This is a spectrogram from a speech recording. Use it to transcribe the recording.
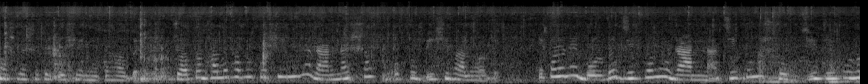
মশলার সাথে কষিয়ে নিতে হবে। যত ভালোভাবে কষিয়ে নিলে রান্নার স্বাদ অত বেশি ভালো হবে। এ কারণে বলবে যে কোনো রান্না যে কোনো সবজি যে কোনো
